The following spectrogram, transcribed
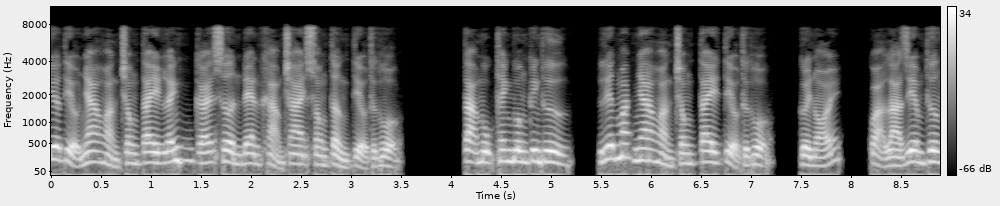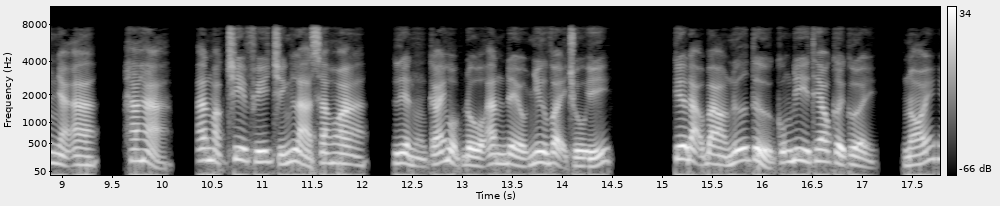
kia tiểu nha hoàng trong tay lãnh cái sơn đen khảm trai song tầng tiểu thực hộ. Tạ mục thanh buông kinh thư, liếc mắt nha hoàng trong tay tiểu thực hộ, cười nói, quả là diêm thương nhà A, ha ha, ăn mặc chi phí chính là xa hoa, liền cái hộp đồ ăn đều như vậy chú ý. Kia đạo bào nữ tử cũng đi theo cười cười, nói,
